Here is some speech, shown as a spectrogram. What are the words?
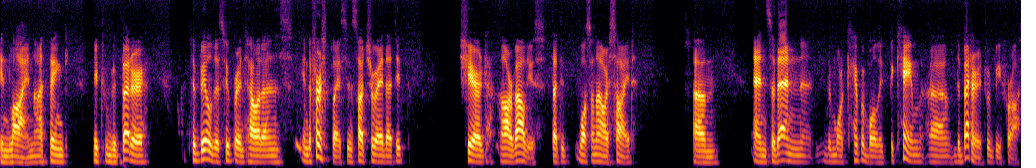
in line. I think it would be better to build a super intelligence in the first place in such a way that it shared our values, that it was on our side. Um, and so then uh, the more capable it became, uh, the better it would be for us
